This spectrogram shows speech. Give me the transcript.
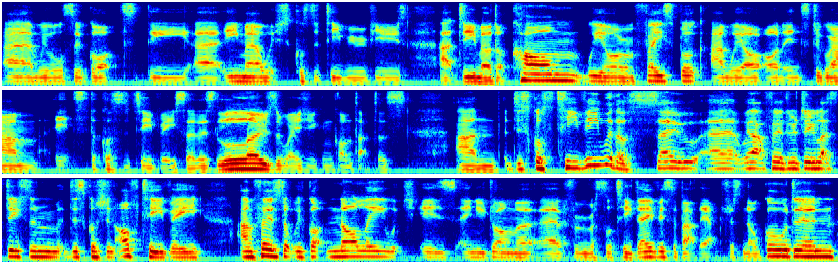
And we've also got the uh, email, which is Custard TV Reviews at gmail.com. We are on Facebook and we are on Instagram. It's the Custard TV. So there's loads of ways you can contact us and discuss TV with us. So, uh, without further ado, let's do some discussion of TV. And first up, we've got Nolly, which is a new drama uh, from Russell T Davies about the actress Noele Gordon.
